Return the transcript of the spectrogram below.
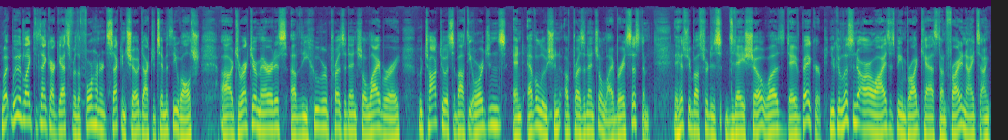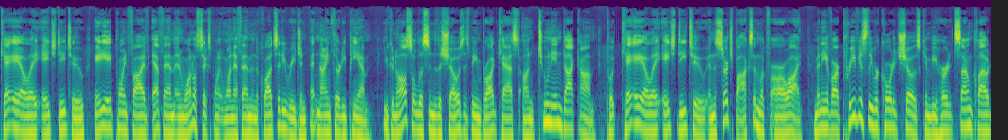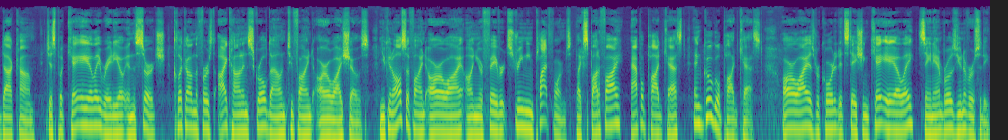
What we would like to thank our guests for the 402nd show, Dr. Timothy Walsh, uh, our Director Emeritus of the Hoover Presidential Library, who talked to us about the origins and evolution of presidential library system. The history buff for today's show was Dave Baker. You can listen to ROIs. it's being broadcast on Friday nights on KALA HD2, 88.5 FM and 106.1 FM in the Quad City region at 9:30 p.m. You can also listen to the show as it's being broadcast on tunein.com. Put KALA HD2 in the search box and look for ROI. Many of our previously recorded shows can be heard at soundcloud.com. Just put KALA radio in the search, click on the first icon, and scroll down to find ROI shows. You can also find ROI on your favorite streaming platforms like Spotify, Apple Podcast, and Google Podcast. ROI is recorded at station KALA, St. Ambrose University.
